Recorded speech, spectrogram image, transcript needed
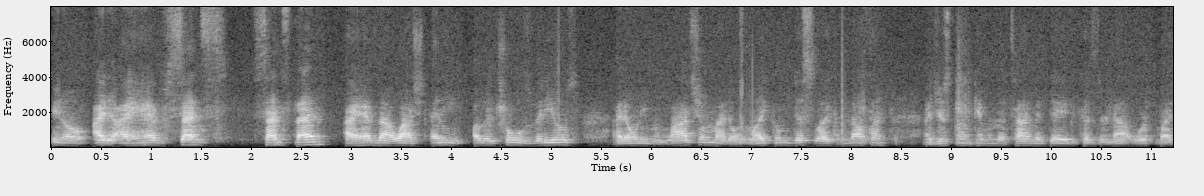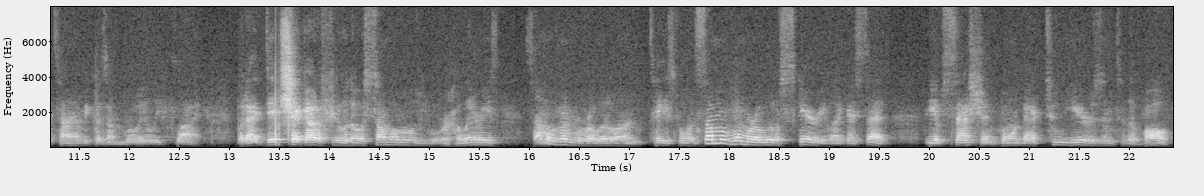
You know, I, I have since since then I have not watched any other trolls videos. I don't even watch them. I don't like them, dislike them, nothing. I just don't give them the time of day because they're not worth my time because I'm royally fly. But I did check out a few of those. Some of those were hilarious. Some of them were a little untasteful, and some of them were a little scary. Like I said, the obsession going back two years into the vault.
